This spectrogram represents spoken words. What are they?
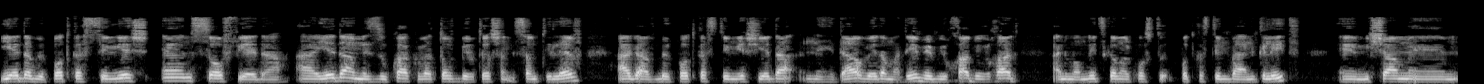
ידע בפודקאסטים, יש אין סוף ידע. הידע המזוקק והטוב ביותר שאני שמתי לב, אגב, בפודקאסטים יש ידע נהדר וידע מדהים, במיוחד, במיוחד, אני ממליץ גם על פוסט, פודקאסטים באנגלית, אה, משם אה,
